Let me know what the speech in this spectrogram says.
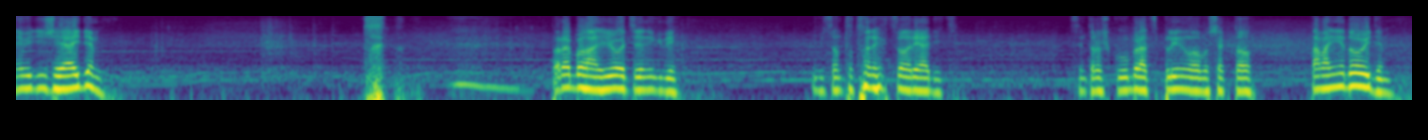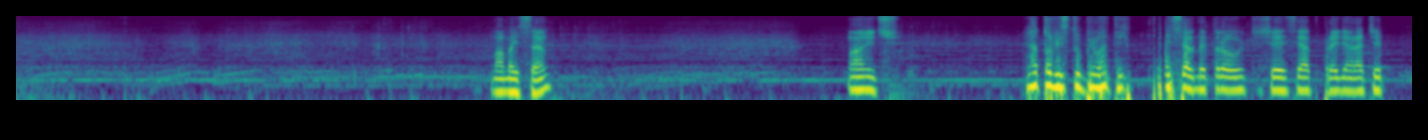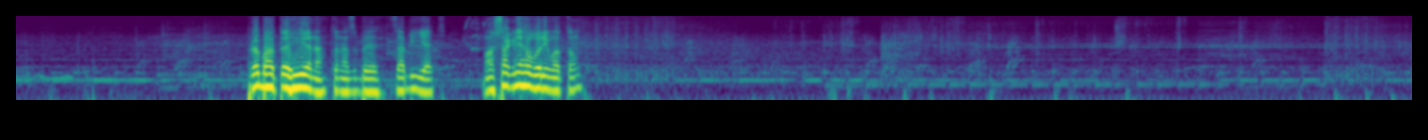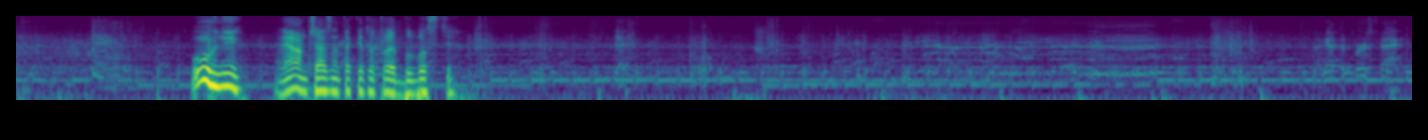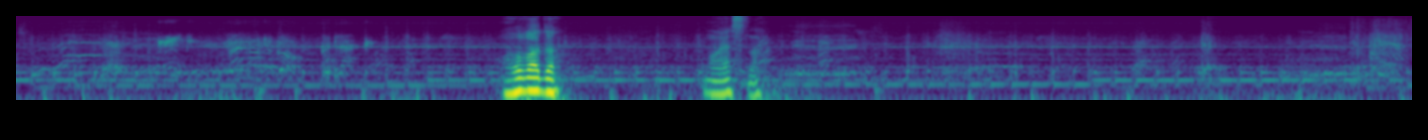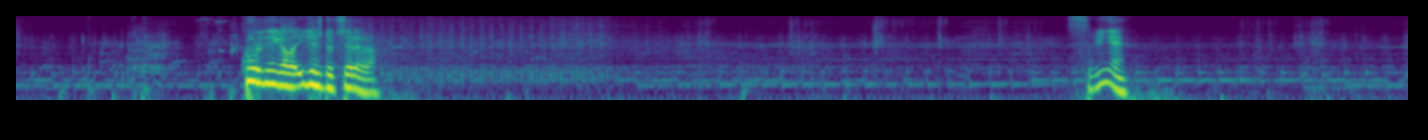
Nevidíš, že ja idem? Preboha, živote nikdy. By som toto nechcel riadiť. Musím trošku ubrať z plynu, lebo však to... Tam ani nedojdem. Máme ísť sem? No nič. Ja to vystúpim na tých 50 metrov, či 60, prejdem radšej. Preboha, to je hyena, to nás bude zabíjať. No však nehovorím o tom. Uhni! Ja nemám čas na takéto tvoje blbosti. Hovado. No jasné. Kurník, ale ideš do čereva. Svine.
